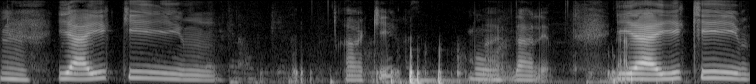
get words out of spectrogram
Hum, E aí que. Aqui. boa. Ai, dale. E aí que.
